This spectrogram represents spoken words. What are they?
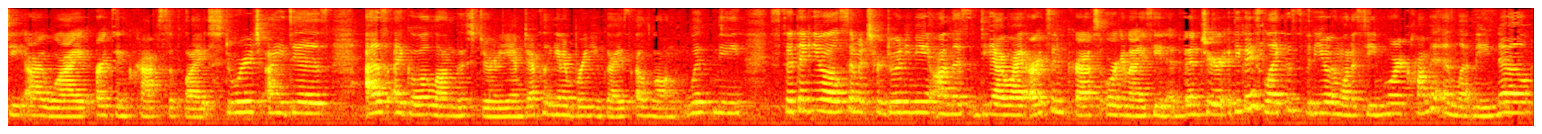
DIY arts and craft supply storage ideas as I go along this journey. I'm definitely going to bring you guys along with me. So thank you all so much for joining me on this DIY arts and crafts organizing adventure. If you guys like this video and want to see more, comment and let me know.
